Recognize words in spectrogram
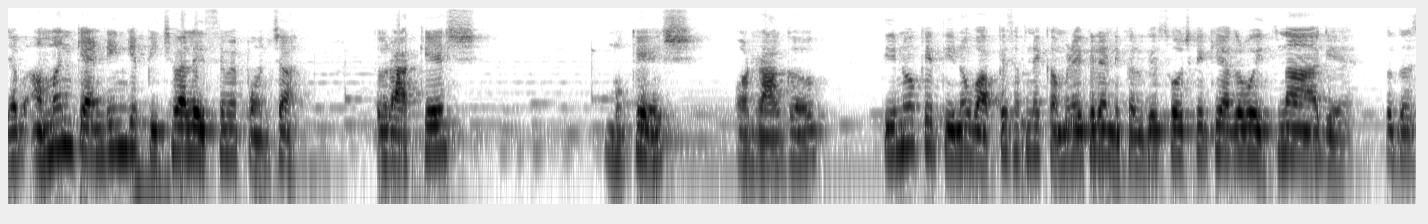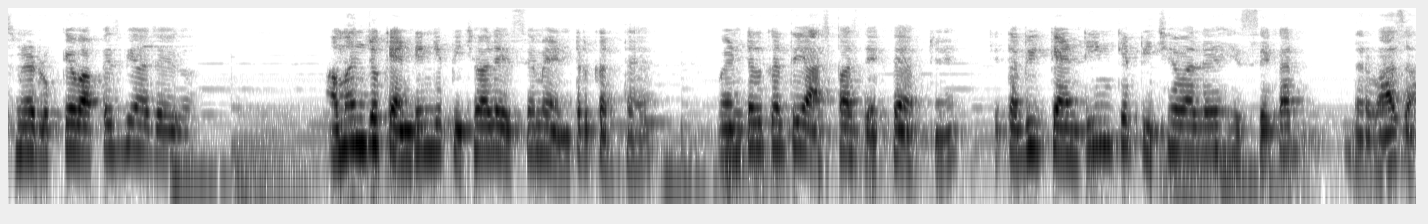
जब अमन कैंटीन के पीछे वाले हिस्से में पहुँचा तो राकेश, मुकेश और राघव तीनों के तीनों वापस अपने कमरे के लिए निकल गए। सोच के कि अगर वो इतना आ गया है तो दस मिनट रुक के वापस भी आ जाएगा। अमन जो कैंटीन के पीछे वाले हिस्से में एंटर करता है, वो एंटर करते ही आसपास देखता है अपने, कि तभी कैंटीन के पीछे वाले हिस्से का दरवाज़ा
